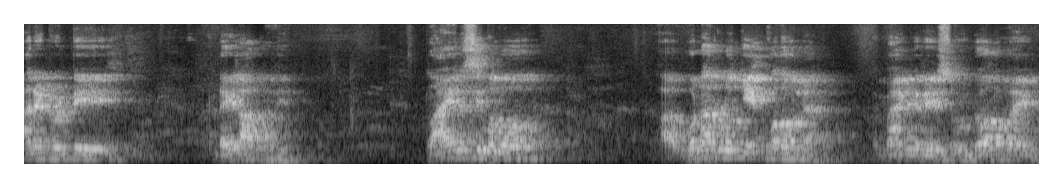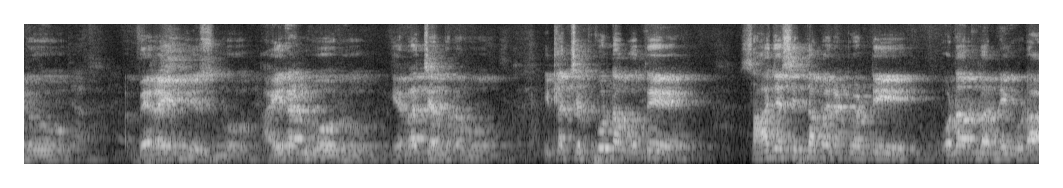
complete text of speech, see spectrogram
అనేటువంటి డైలాగ్ ఉంది. రాయలసీమలో ఆ వనరులోకి ఏం కొదవలే. Manganese dolomite varieties iron ore ఎర్రచందనము ఇట్లా చెప్పుకుంటా పోతే సహజ సిద్ధమైనటువంటి వనరులన్నీ కూడా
